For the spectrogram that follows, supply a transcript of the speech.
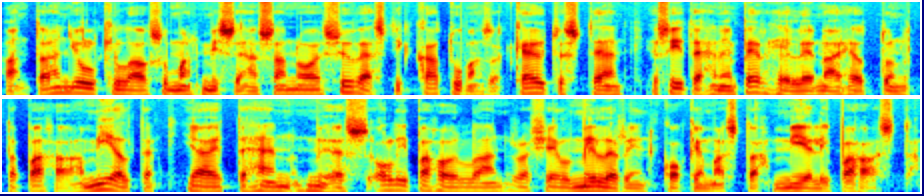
antaen julkilausuman, missä hän sanoi syvästi katuvansa käytöstään ja siitä hänen perheelleen aiheuttanutta pahaa mieltä, ja että hän myös oli pahoillaan Rachel Millerin kokemasta mielipahasta.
